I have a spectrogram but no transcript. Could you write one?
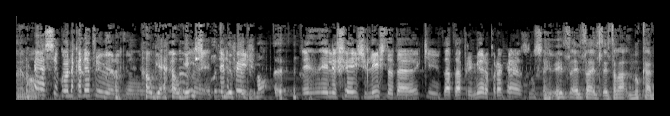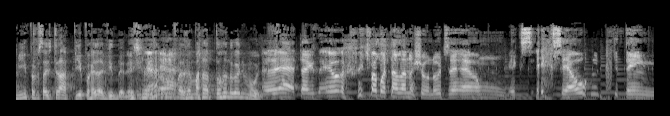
É, maluco. É a segunda, cadê a primeira? Alguém, alguém escuta ele fez, volta. ele, ele fez lista da, que, da, da primeira, por acaso? Não sei. Ele, ele, tá, ele, tá, ele tá lá no caminho pra precisar de terapia pro resto da vida, né? Vamos fazer maratona do God Mode. É, tá, eu, a gente vai botar lá no show notes, é, é um ex- Excel que tem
